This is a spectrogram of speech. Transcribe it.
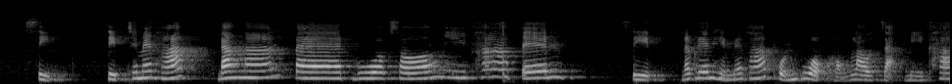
10 10 ใช่ไหมคะ ดังนั้น 8 บวก 2 มีค่าเป็น 10 นักเรียนเห็นไหมคะ ผลบวกของเราจะมีค่า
